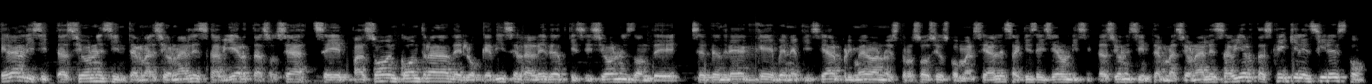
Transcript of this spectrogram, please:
eran licitaciones internacionales abiertas, o sea, se pasó en contra de lo que dice la ley de adquisiciones, donde se tendría que beneficiar primero a nuestros socios comerciales. Aquí se hicieron licitaciones internacionales abiertas. ¿Qué quiere decir esto?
